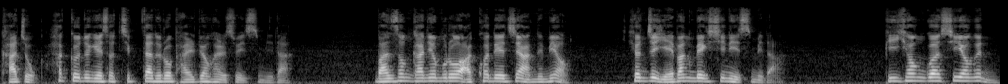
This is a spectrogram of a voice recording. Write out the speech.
가족, 학교 등에서 집단으로 발병할 수 있습니다. 만성 간염으로 악화되지 않으며 현재 예방 백신이 있습니다. B형과 C형은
